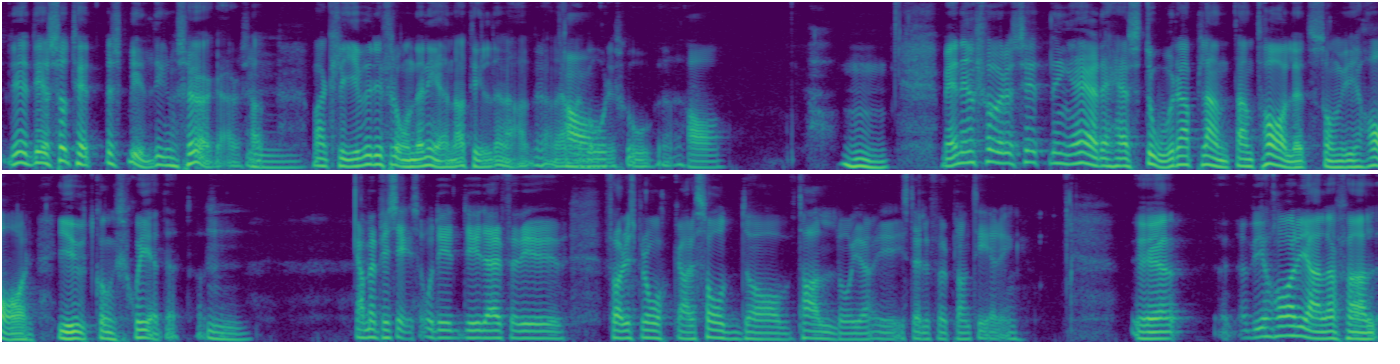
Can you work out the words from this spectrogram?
det, det, är så tätt bespillningshögar så att Mm. man kliver ifrån den ena till den andra när Ja. man går i skogen. Ja. Mm. Men en förutsättning är det här stora plantantalet som vi har i utgångsskedet. Alltså. Mm. Ja men precis, och det, det är därför vi förespråkar sådd av tall då istället för plantering. Eh, vi har i alla fall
